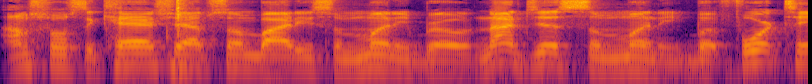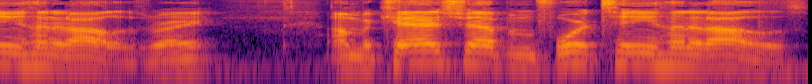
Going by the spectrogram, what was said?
I'm supposed to cash app somebody some money, bro. Not just some money, but fourteen hundred dollars, right? I'm gonna cash app him fourteen hundred dollars,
